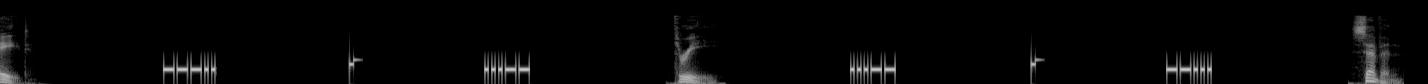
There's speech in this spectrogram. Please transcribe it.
8. 3. 7.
